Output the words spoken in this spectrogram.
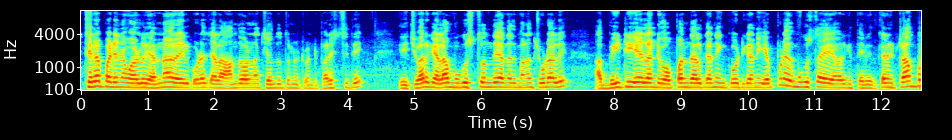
స్థిరపడిన వాళ్ళు ఎన్ఆర్ఐలు కూడా చాలా ఆందోళన చెందుతున్నటువంటి పరిస్థితి. ఇది చివరికి ఎలా ముగుస్తుంది అన్నది మనం చూడాలి. ఆ బీటీఏ లాంటి ఒప్పందాలు కానీ ఇంకోటి కానీ ఎప్పుడు అవి ముగుస్తాయో ఎవరికి తెలియదు. కానీ ట్రంప్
